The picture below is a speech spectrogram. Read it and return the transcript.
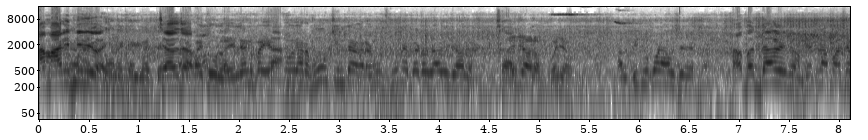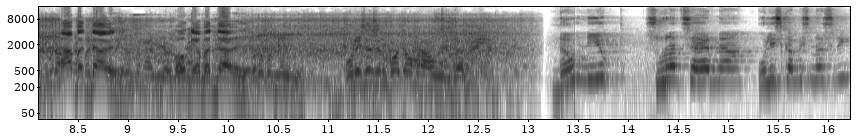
આ મારી જ નહીં દેવાય. ચાલ ચાલ. તું લઈ લે ને ભાઈ તું યાર હું ચિંતા કરે હું છું ને બેઠો જાવ ચાલો. ચાલ. હાલ બીજું કોણ આવશે? આ બધા આવે છે આ બધા આવે આવી છે ઓકે બધા આવે છે. બરોબર લઈ લો પોલીસ સ્ટેશન પહોંચો નવનિયુક્ત સુરત શહેરના પોલીસ કમિશનર શ્રી,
